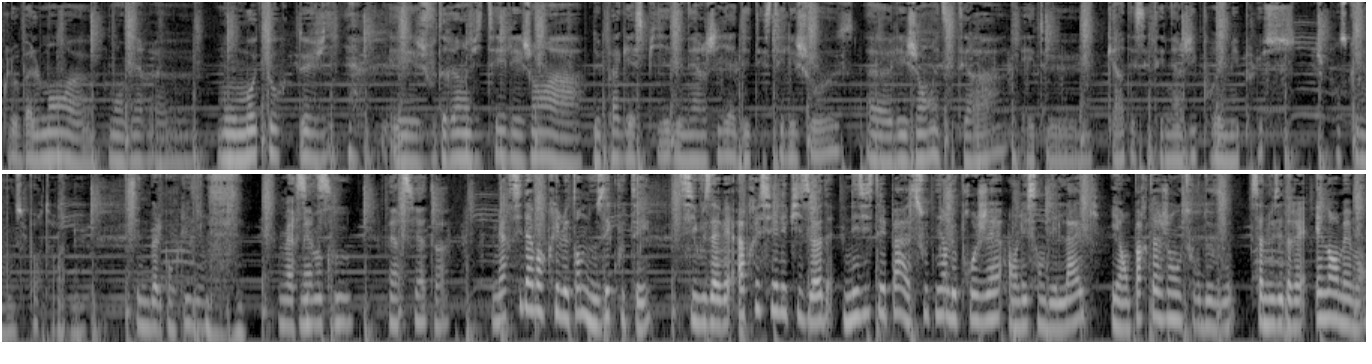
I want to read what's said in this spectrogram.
globalement, euh, comment dire, mon motto de vie. Et je voudrais inviter les gens à ne pas gaspiller d'énergie, à détester les choses, les gens, etc. Et de garder cette énergie pour aimer plus. Je pense que le monde se portera mieux. C'est une belle conclusion. Merci, beaucoup. Merci à toi. Merci d'avoir pris le temps de nous écouter. Si vous avez apprécié l'épisode, n'hésitez pas à soutenir le projet en laissant des likes et en partageant autour de vous. Ça nous aiderait énormément.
